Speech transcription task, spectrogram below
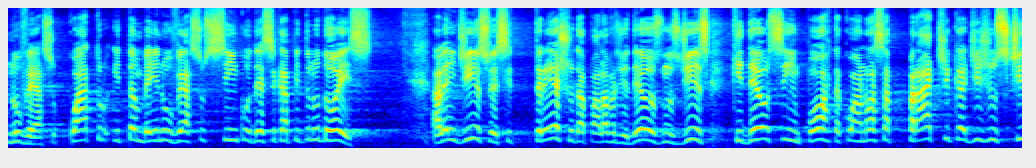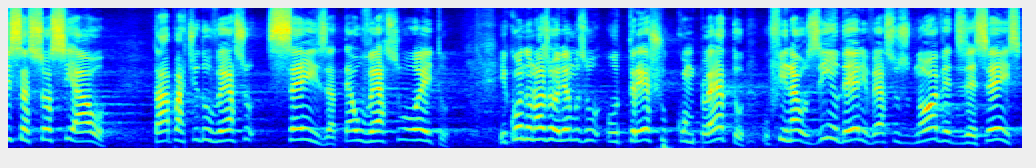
no verso 4 e também no verso 5 desse capítulo 2. Além disso, esse trecho da palavra de Deus nos diz que Deus se importa com a nossa prática de justiça social, está a partir do verso 6 até o verso 8. E quando nós olhamos o, o, trecho completo, o finalzinho dele, versos 9 a 16,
